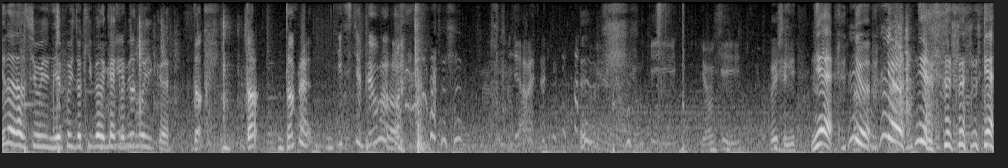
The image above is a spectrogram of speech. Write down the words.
Ile razy ci mówię, nie wchodź do kibelka, jak Nie, robię no- dwójkę. To, dobra, nic nie było. Widziałem. Joki. Słyszy, nie, nie, nie, nie, nie, nie.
